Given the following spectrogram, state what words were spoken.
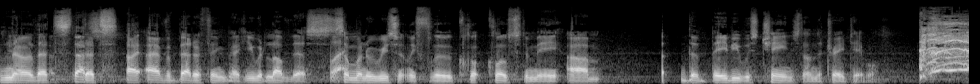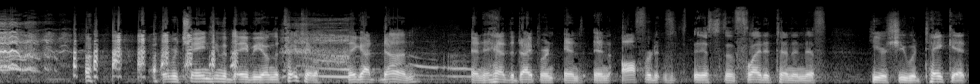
No, that's That's- that's. I, I have a better thing, Becky. You would love this. What? Someone who recently flew cl- close to me. Um, the baby was changed on the tray table. They were changing the baby on the tray table. They got done, and had the diaper and, and, and offered it. It's the flight attendant if he or she would take it,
